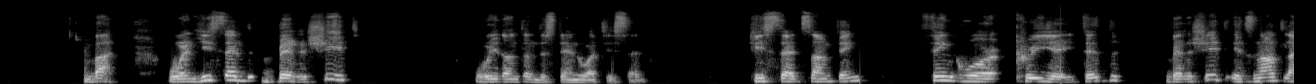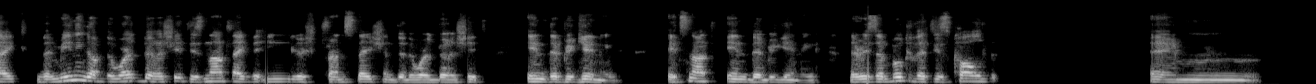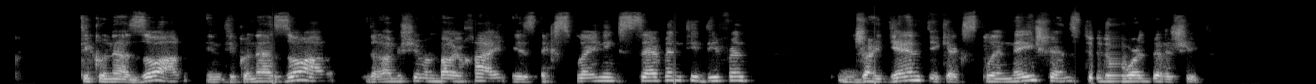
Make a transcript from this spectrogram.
But when he said Bereshit, we don't understand what he said he said something, things were created. Bereshit is not like the meaning of the word Bereshit is not like the English translation to the word Bereshit in the beginning. It's not in the beginning. There is a book that is called um, Tikkunei Zohar. In Tikkunei Zohar, the Rabbi Shimon Bar Yochai is explaining 70 different gigantic explanations to the word Bereshit.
